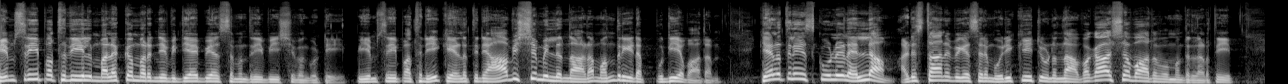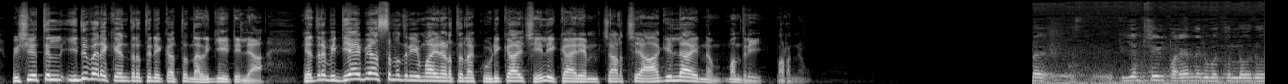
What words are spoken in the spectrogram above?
പി എം ശ്രീ പദ്ധതിയിൽ മലക്കമറിഞ്ഞ് വിദ്യാഭ്യാസ മന്ത്രി V Sivankutty. P M Shri പദ്ധതി കേരളത്തിന് ആവശ്യമില്ലെന്നാണ് മന്ത്രിയുടെ പുതിയ വാദം. കേരളത്തിലെ സ്കൂളുകളെല്ലാം അടിസ്ഥാന വികസനം ഒരുക്കിയിട്ടുണ്ടെന്ന അവകാശവാദവും മന്ത്രി നടത്തി. വിഷയത്തിൽ ഇതുവരെ കേന്ദ്രത്തിന് കത്ത് നൽകിയിട്ടില്ല. കേന്ദ്ര വിദ്യാഭ്യാസ മന്ത്രിയുമായി നടത്തുന്ന കൂടിക്കാഴ്ചയിൽ ഇക്കാര്യം ചർച്ചയാകില്ല എന്നും മന്ത്രി പറഞ്ഞു. പി എം പറയുന്ന രൂപത്തിലുള്ള ഒരു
